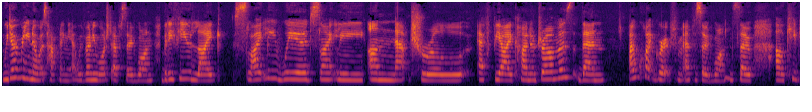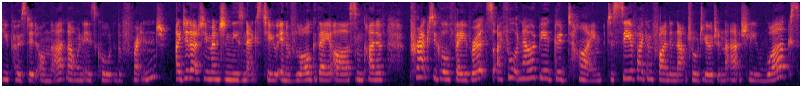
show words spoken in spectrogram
We don't really know what's happening yet. We've only watched episode one, but if you like slightly weird, slightly unnatural FBI kind of dramas, then I'm quite gripped from episode one, so I'll keep you posted on that. That one is called The Fringe. I did actually mention these next two in a vlog. They are some kind of practical favourites. I thought now would be a good time to see if I can find a natural deodorant that actually works.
